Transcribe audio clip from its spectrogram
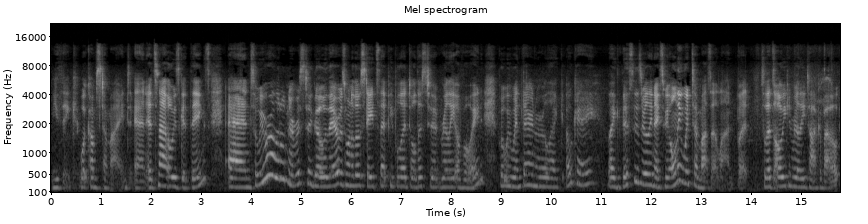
you think, what comes to mind, and it's not always good things. And so we were a little nervous to go there. It was one of those states that people had told us to really avoid, but we went there and we were like, okay, like this is really nice. We only went to Mazatlan, but so that's all we can really talk about.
